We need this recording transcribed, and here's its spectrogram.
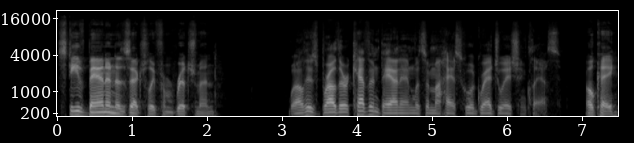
Steve Bannon is actually from Richmond. Well, his brother, Kevin Bannon, was in my high school graduation class. Okay.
